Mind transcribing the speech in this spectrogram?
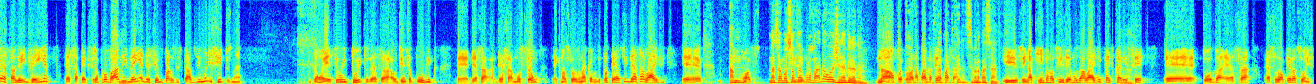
essa lei venha, essa PEC seja aprovada Sim. e venha descendo para os estados e municípios, né? Então, esse é o intuito dessa audiência pública, é, dessa, dessa moção é, que nós aprovamos na Câmara de Protesto e dessa live é, a, Mas a moção fizemos. foi aprovada hoje, né, vereador? Não, foi aprovada na quarta-feira quarta passada. da semana passada. Isso, e na quinta nós fizemos a live para esclarecer uhum. É, toda essa essas alterações.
